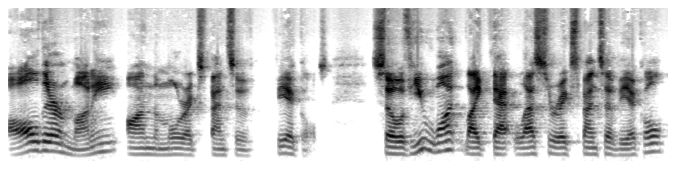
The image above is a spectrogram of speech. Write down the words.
all their money on the more expensive vehicles. So if you want like that lesser expensive vehicle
